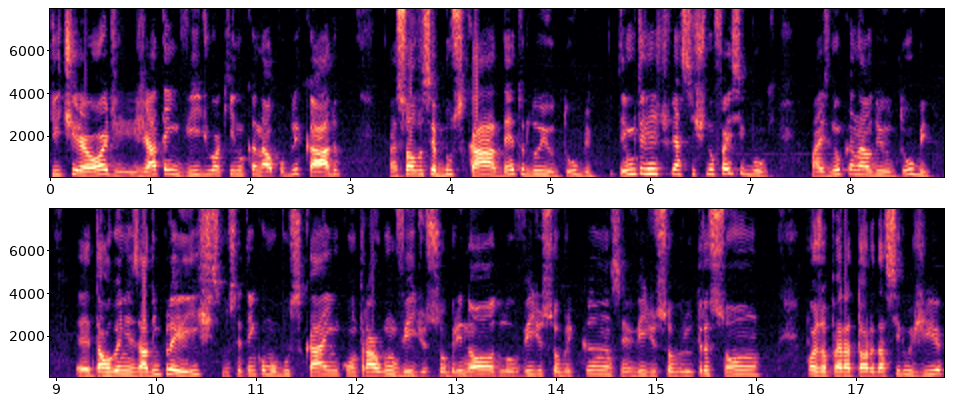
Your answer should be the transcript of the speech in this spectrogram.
de tireoide já tem vídeo aqui no canal publicado. É só você buscar dentro do YouTube. Tem muita gente que assiste no Facebook, mas no canal do YouTube está é, organizado em playlists. Você tem como buscar e encontrar algum vídeo sobre nódulo, vídeo sobre câncer, vídeo sobre ultrassom, pós-operatório da cirurgia.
